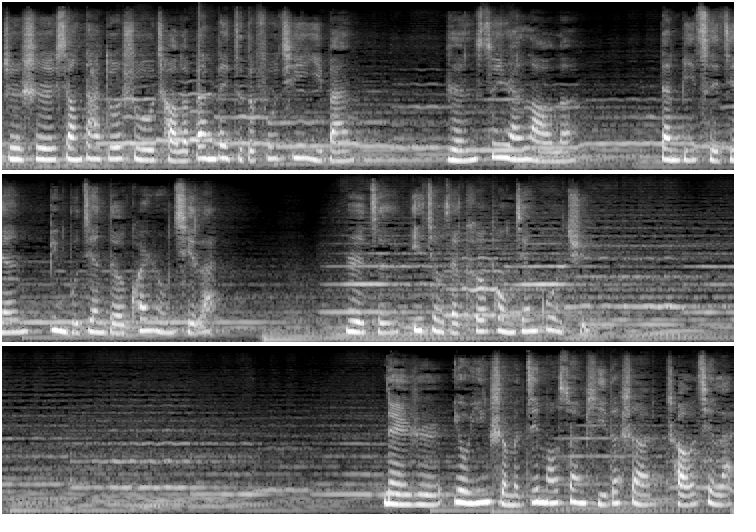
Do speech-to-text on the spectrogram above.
只是像大多数吵了半辈子的夫妻一般。人虽然老了，但彼此间并不见得宽容起来，日子依旧在磕碰间过去。那日又因什么鸡毛蒜皮的事儿吵起来，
